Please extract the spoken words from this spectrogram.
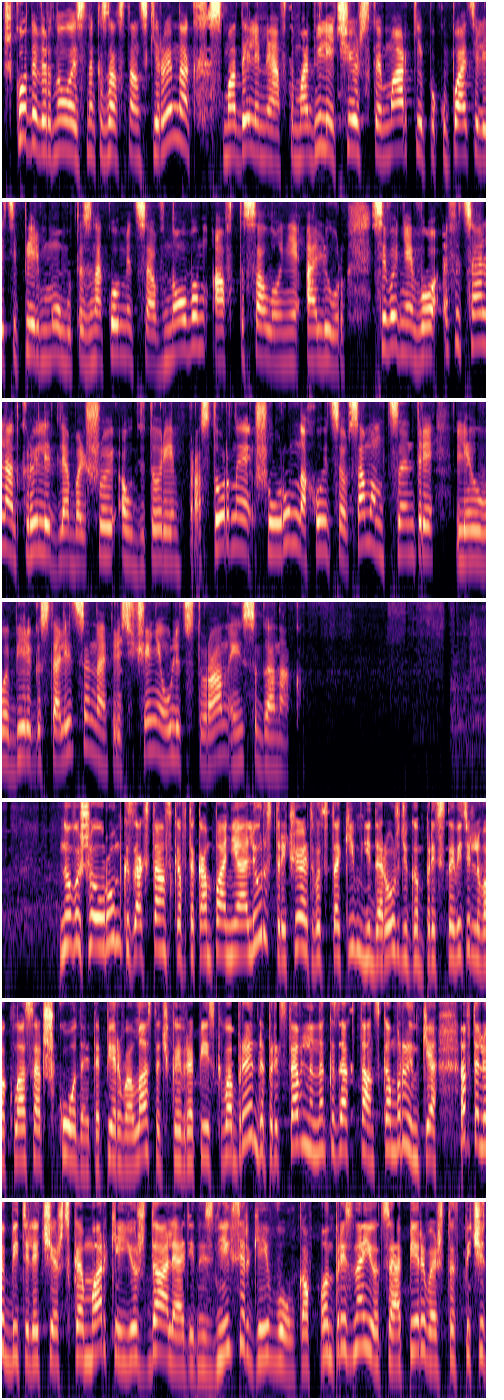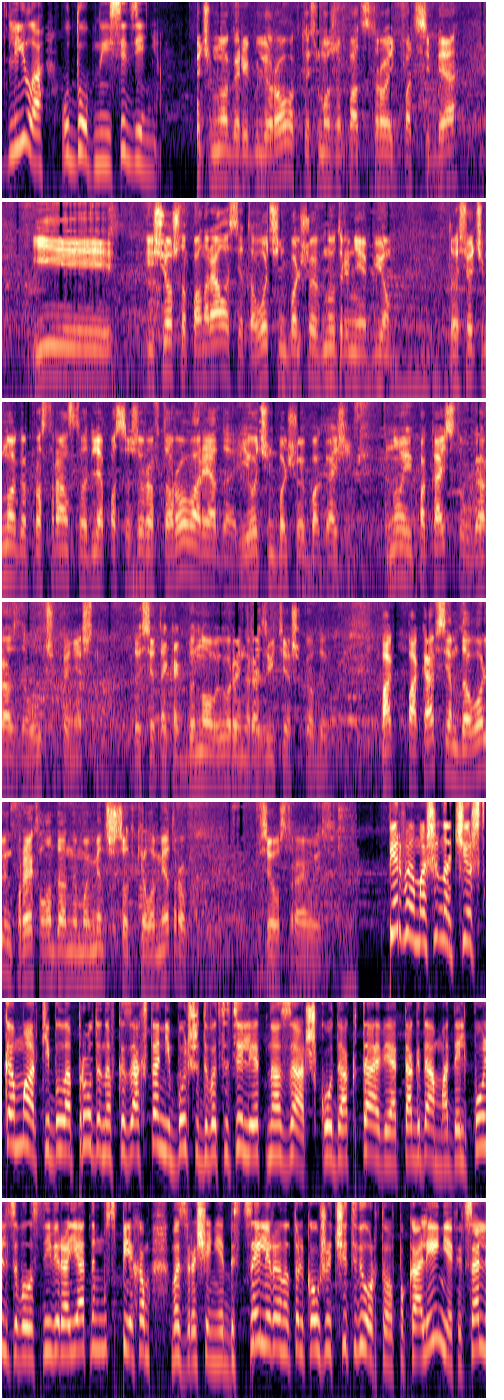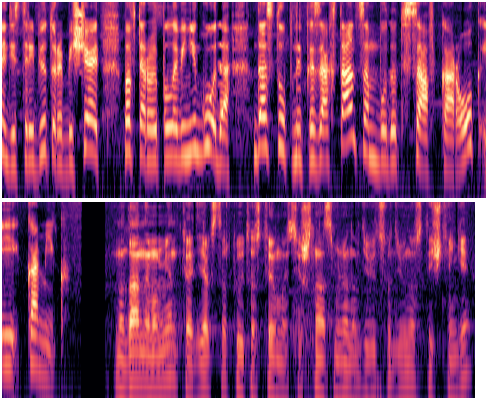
Шкода вернулась на казахстанский рынок. С моделями автомобилей чешской марки покупатели теперь могут ознакомиться в новом автосалоне «Алюр». Сегодня его официально открыли для большой аудитории. Просторный шоурум находится в самом центре левого берега столицы на пересечении улиц Туран и Саганак. Новый шоурум казахстанской автокомпании «Алюр» встречает вот с таким внедорожником представительного класса от «Шкода». Это первая ласточка европейского бренда, представлена на казахстанском рынке. Автолюбители чешской марки ее ждали. Один из них – Сергей Волков. Он признается, а первое, что впечатлило – удобные сиденья. Очень много регулировок, то есть можно подстроить под себя. И еще что понравилось, это очень большой внутренний объем. То есть очень много пространства для пассажиров второго ряда и очень большой багажник. Ну и по качеству гораздо лучше, конечно. То есть это как бы новый уровень развития Шкоды. Пока всем доволен, проехал на данный момент 600 километров, все устраивает. Первая машина чешской марки была продана в Казахстане больше 20 лет назад. «Шкода Октавия». Тогда модель пользовалась невероятным успехом. Возвращение бестселлера, но только уже четвертого поколения официальный дистрибьютор обещает во второй половине года. Доступны казахстанцам будут САВ «Корок» и «Камик». На данный момент Кадьяк стартует о стоимости 16 миллионов 990 тысяч тенге,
